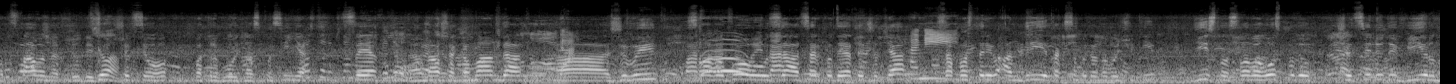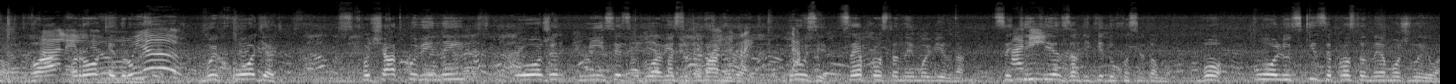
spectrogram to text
обставинах люди більше всього потребують на спасіння. Це а, наша команда а, живи. Слава Богу за церкву даєте життя, за пасторів Андрія, так само та Новичуків. Дійсно, слава Господу, що ці люди вірно два роки друзі виходять з початку війни кожен місяць і благовістять Євангелія. Друзі, це просто неймовірно. Це тільки завдяки Духу Святому. Бо по-людськи це просто неможливо.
